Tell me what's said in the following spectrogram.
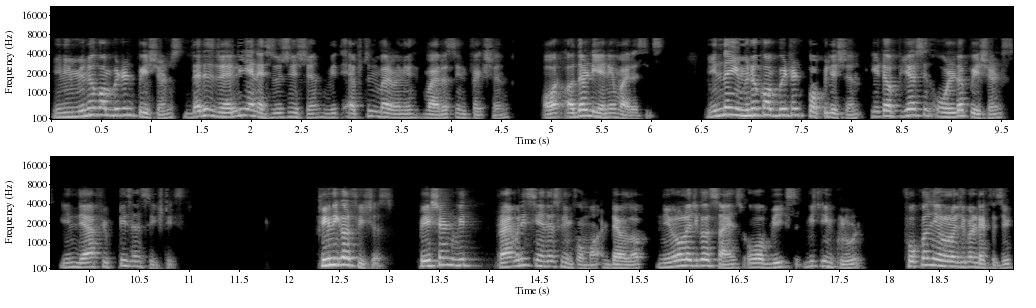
In immunocompetent patients, there is rarely an association with Epstein-Barr virus infection or other DNA viruses. In the immunocompetent population, it appears in older patients in their 50s and 60s. Clinical features. Patient with primary CNS lymphoma develop neurological signs over weeks which include focal neurological deficit,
